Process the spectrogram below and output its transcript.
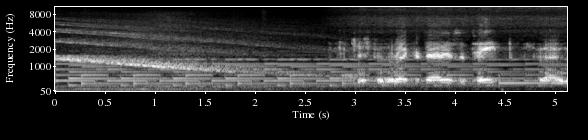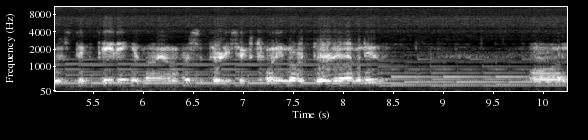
Just for the record, that is a tape that I was dictating in my office at 3620 North 3rd Avenue on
